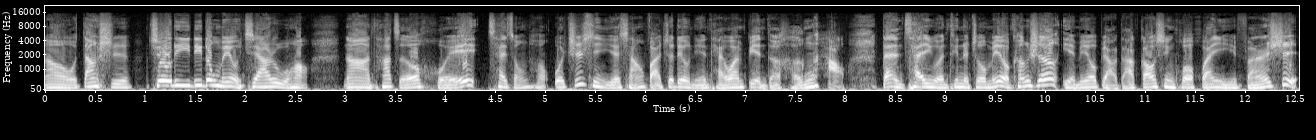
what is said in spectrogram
那我当时就一滴都没有加入哈。那他则回蔡总统：“我支持你的想法，这六年台湾变得很好。”但蔡英文听了之后没有吭声，也没有表达高兴或欢迎，反而是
